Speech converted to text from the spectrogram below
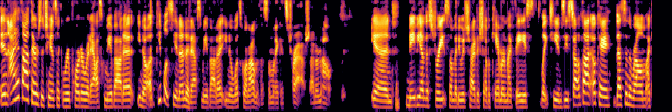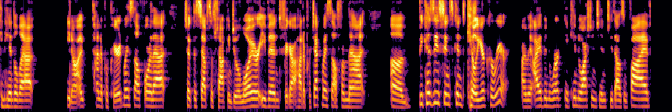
And I thought there was a chance like a reporter would ask me about it. You know, uh, people at CNN had asked me about it. You know, what's going on with this? I'm like, it's trash. I don't know. And maybe on the street, somebody would try to shove a camera in my face, like TMZ style. I thought, okay, that's in the realm. I can handle that. You know, I kind of prepared myself for that. Took the steps of talking to a lawyer, even to figure out how to protect myself from that um, because these things can kill your career. I mean, I've been working, I came to Washington in 2005,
